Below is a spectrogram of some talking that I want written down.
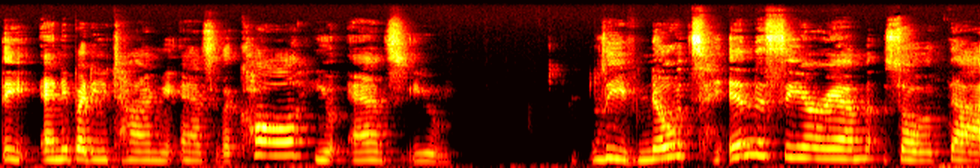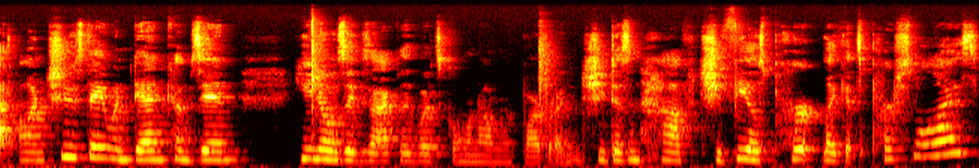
The anybody time you answer the call, you answer you leave notes in the CRM so that on Tuesday when Dan comes in, he knows exactly what's going on with Barbara, and she doesn't have. She feels per like it's personalized.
